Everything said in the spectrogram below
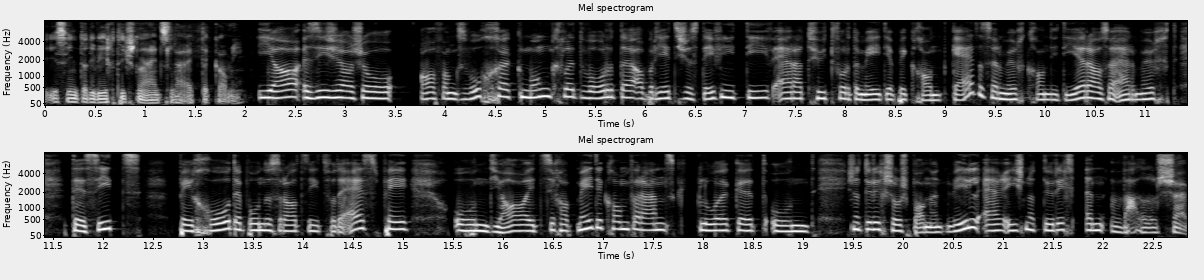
äh, sind da die wichtigsten Einzelheiten, Gami? Ja, es ist ja schon Anfangs Woche gemunkelt worden, aber jetzt ist es definitiv. Er hat heute vor den Medien bekannt gegeben, dass er möchte kandidieren. Also er möchte den Sitz bekommen, den Bundesratssitz von der SP. Und ja, jetzt ich habe die Medienkonferenz geschaut und ist natürlich schon spannend, weil er ist natürlich ein Welscher.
